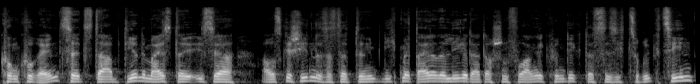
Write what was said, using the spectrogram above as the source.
Konkurrenz? Jetzt der amtierende Meister ist ja ausgeschieden, das heißt, er nimmt nicht mehr teil an der Liga, der hat auch schon vorangekündigt, dass sie sich zurückziehen.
